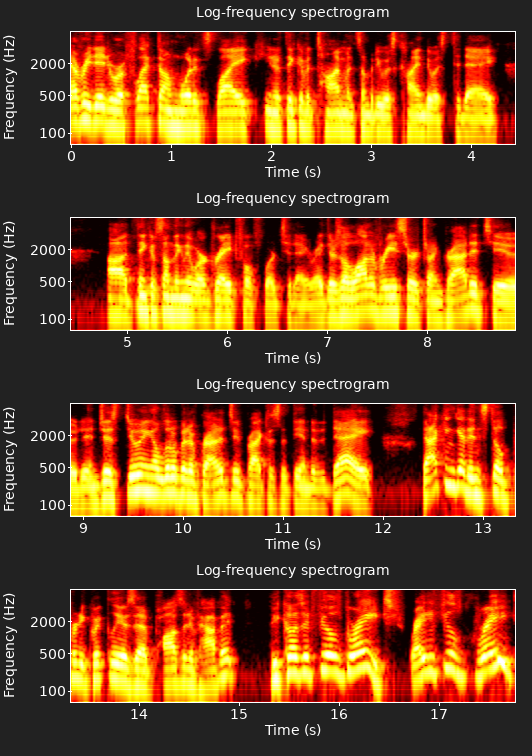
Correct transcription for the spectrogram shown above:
every day to reflect on what it's like, you know, think of a time when somebody was kind to us today. Uh, think of something that we're grateful for today, right? There's a lot of research on gratitude and just doing a little bit of gratitude practice at the end of the day that can get instilled pretty quickly as a positive habit because it feels great right? It feels great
